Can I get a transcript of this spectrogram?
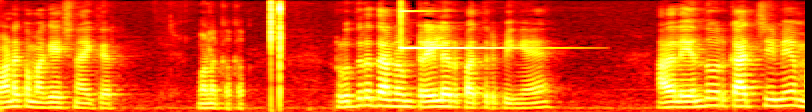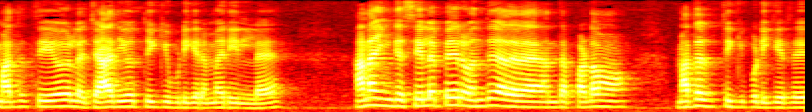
வணக்கம் மகேஷ் நாயக்கர். வணக்கம் ருத்ரதாண்டம் ட்ரெய்லர் பார்த்துருப்பீங்க. அதில் எந்த ஒரு காட்சியுமே மதத்தையோ இல்லை ஜாதியோ தூக்கி பிடிக்கிற மாதிரி இல்லை. ஆனால் இங்கே சில பேர் வந்து அதில் அந்த படம் மதத்தை தூக்கி பிடிக்குது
